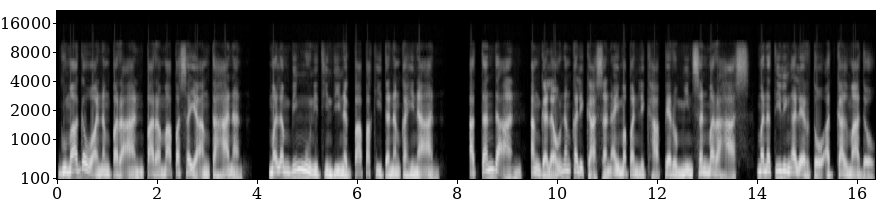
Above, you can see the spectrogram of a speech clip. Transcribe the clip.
Gumagawa ng paraan para mapasaya ang tahanan. Malambing ngunit hindi nagpapakita ng kahinaan. At tandaan, ang galaw ng kalikasan ay mapanlikha pero minsan marahas, manatiling alerto at kalmado.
